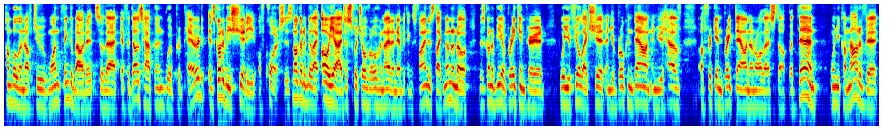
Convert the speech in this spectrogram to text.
humble enough to one think about it so that if it does happen we're prepared. It's going to be shitty of course. It's not going to be like oh yeah i just switch over overnight and everything's fine. It's like no no no. There's going to be a break-in period where you feel like shit and you're broken down and you have a freaking breakdown and all that stuff. But then when you come out of it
